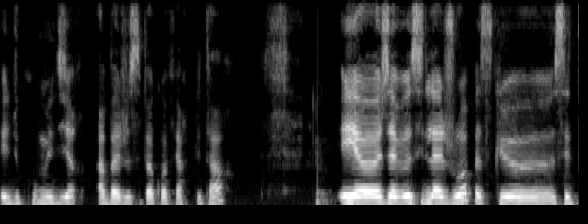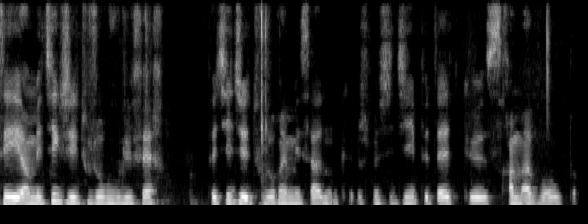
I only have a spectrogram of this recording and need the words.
et du coup me dire, ah bah je sais pas quoi faire plus tard. Et euh, j'avais aussi de la joie parce que euh, c'était un métier que j'ai toujours voulu faire. Petite, j'ai toujours aimé ça, donc je me suis dit peut-être que ce sera ma voie ou pas.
